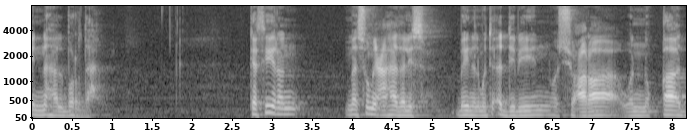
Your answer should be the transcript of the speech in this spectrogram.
إنها البردة. كثيرا ما سمع هذا الاسم بين المتأدبين والشعراء والنقاد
